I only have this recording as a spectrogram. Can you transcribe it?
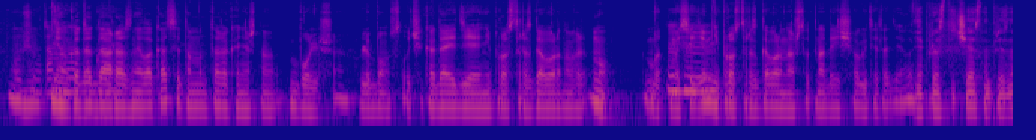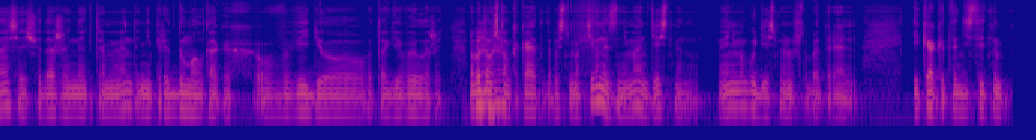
В общем, там ну когда, да, такое- разные локации, там монтажа, конечно, больше в любом случае, когда идея не просто разговорного, ну, вот мы сидим, не просто разговорного, а что-то надо еще где-то делать. Я просто честно признаюсь, я еще даже некоторые моменты не придумал, как их в видео в итоге выложить. Ну, потому что там какая-то, допустим, активность занимает 10 минут. Но я не могу 10 минут, чтобы это реально. И как это действительно...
